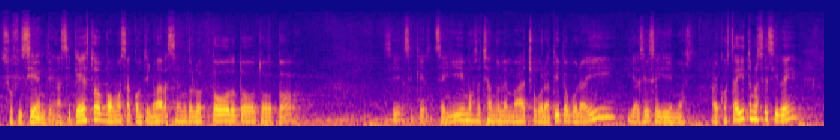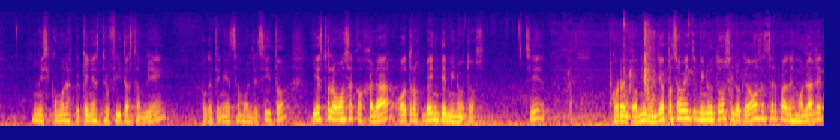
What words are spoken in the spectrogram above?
suficiente. Así que esto vamos a continuar haciéndolo todo, todo, todo, todo. ¿Sí? Así que seguimos echándole más chocolatito por ahí y así seguimos. Al costadito, no sé si ven, mis como unas pequeñas trufitas también, porque tenía ese moldecito. Y esto lo vamos a congelar otros 20 minutos. ¿Sí? Correcto, miren, ya pasó 20 minutos y lo que vamos a hacer para desmolar es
